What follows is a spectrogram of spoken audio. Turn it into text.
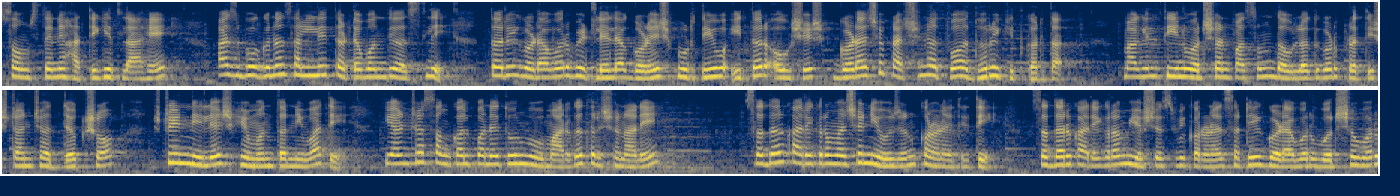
संस्थेने हाती घेतला आहे. आज भग्न झालेली तटबंदी असली तरी गडावर भेटलेल्या गणेश मूर्ती व इतर अवशेष गडाचे प्राचीनत्व अधोरेखित करतात. मागील तीन वर्षांपासून दौलतगड प्रतिष्ठानचे अध्यक्ष श्री निलेश हेमंत निवाते यांच्या संकल्पनेतून व मार्गदर्शनाने सदर कार्यक्रमाचे नियोजन करण्यात येते. सदर कार्यक्रम यशस्वी करण्यासाठी गडावर वर्षभर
